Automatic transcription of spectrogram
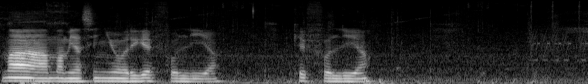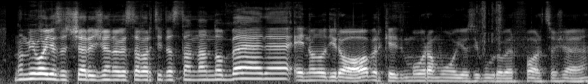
Mamma mia signori, che follia. Che follia. Non mi voglio secciare dicendo che questa partita sta andando bene E non lo dirò perché ora muoio sicuro per forza cioè.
